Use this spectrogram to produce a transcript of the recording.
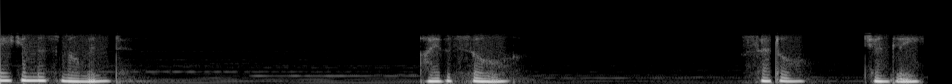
Take in this moment, I, the soul, settle gently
